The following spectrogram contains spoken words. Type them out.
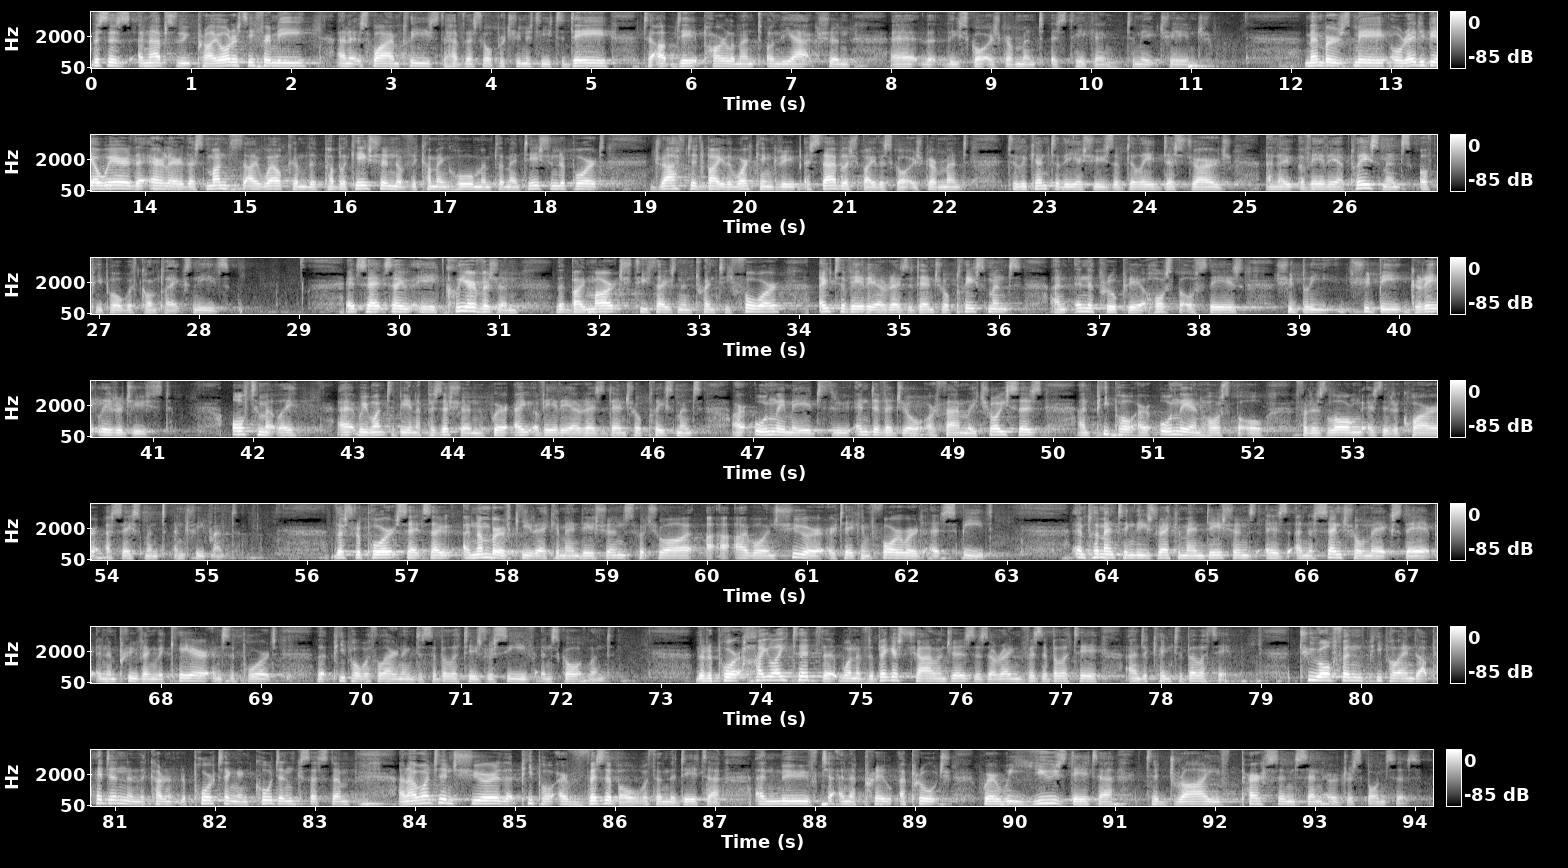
This is an absolute priority for me, and it's why I'm pleased to have this opportunity today to update Parliament on the action uh, that the Scottish Government is taking to make change. Members may already be aware that earlier this month I welcomed the publication of the Coming Home Implementation Report drafted by the working group established by the Scottish Government to look into the issues of delayed discharge and out-of-area placements of people with complex needs. It sets out a clear vision that by March 2024, out-of-area residential placements and inappropriate hospital stays should be, should be greatly reduced. Ultimately, uh, we want to be in a position where out-of-area residential placements are only made through individual or family choices and people are only in hospital for as long as they require assessment and treatment. This report sets out a number of key recommendations which I, I, I will ensure are taken forward at speed. Implementing these recommendations is an essential next step in improving the care and support that people with learning disabilities receive in Scotland. The report highlighted that one of the biggest challenges is around visibility and accountability. Too often, people end up hidden in the current reporting and coding system, and I want to ensure that people are visible within the data and move to an appro approach where we use data to drive person-centred responses.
